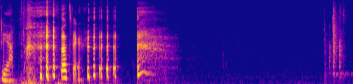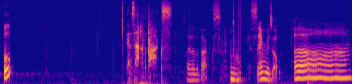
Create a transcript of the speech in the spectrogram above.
Yeah, that's fair. oh, it was out of the out of the box. Mm. Same result. Um.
